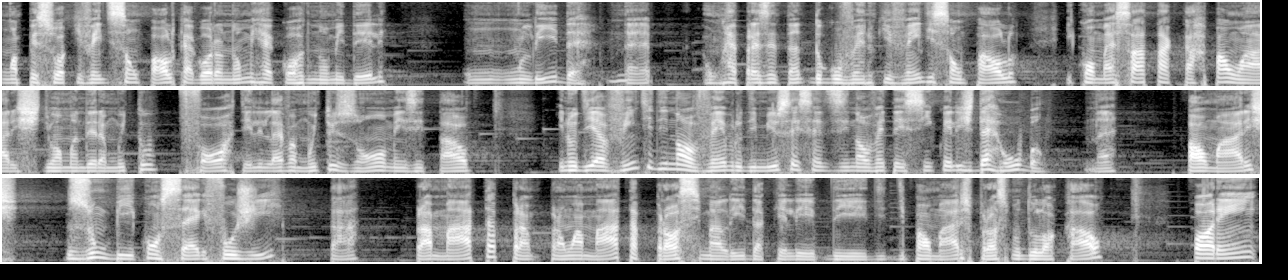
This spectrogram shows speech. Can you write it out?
uma pessoa que vem de São Paulo, que agora eu não me recordo o nome dele, um, um líder, né, um representante do governo que vem de São Paulo e começa a atacar Palmares de uma maneira muito forte. Ele leva muitos homens e tal. E no dia 20 de novembro de 1695 eles derrubam, né, Palmares. Zumbi consegue fugir, tá? Para mata, para uma mata próxima ali daquele de, de, de Palmares, próximo do local. Porém,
